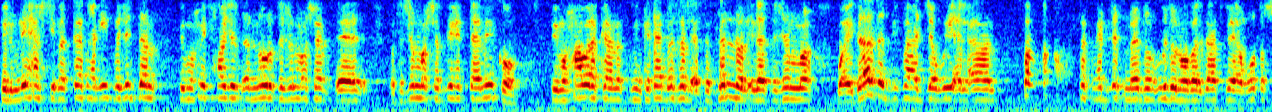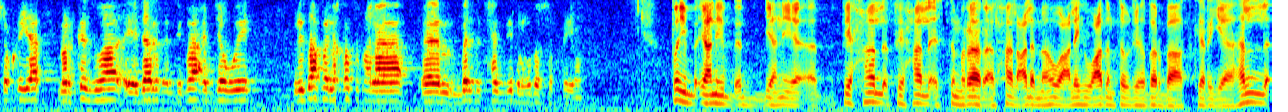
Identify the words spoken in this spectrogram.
في المليحة اشتباكات عنيفة جدا في محيط حاجز النور وتجمع شب... آه، وتجمع شبيح التاميكو. في محاولة كانت من كتاب أسد التسلل إلى التجمع وإدارة الدفاع الجوي الآن تقصف عدة مدن, مدن وبلدات في الغوطة الشرقية مركزها إدارة الدفاع الجوي. بالإضافة إلى قصف على بلدة حزبي في الغوطة الشرقية طيب يعني يعني في حال في حال استمرار الحال على ما هو عليه وعدم توجيه ضربة عسكرية هل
